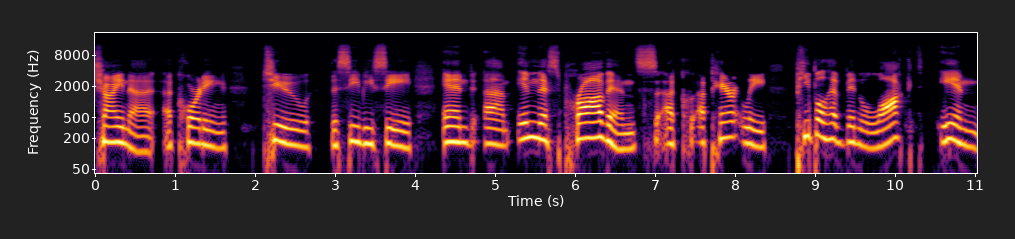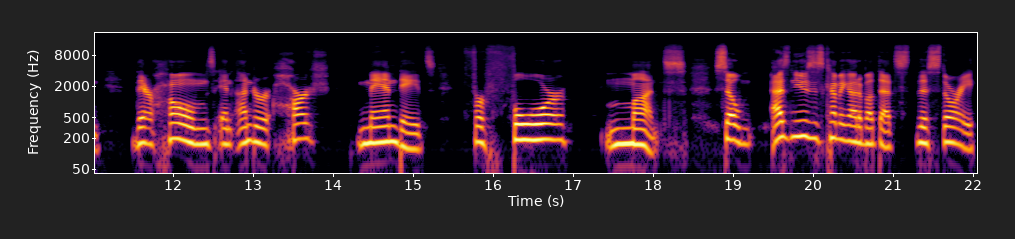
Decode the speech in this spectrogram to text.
China, according to the CBC. And um, in this province, uh, apparently, people have been locked in their homes and under harsh mandates for four months. So as news is coming out about that this story,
